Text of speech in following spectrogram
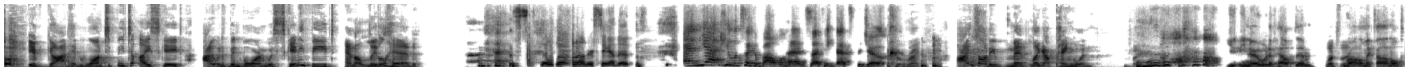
Oh. if God had wanted me to ice skate, I would have been born with skinny feet and a little head. yes. Still don't understand it. And yet he looks like a bobblehead, so I think that's the joke. right. I thought he meant like a penguin. But You, you know what would have helped him? what's that? Ronald McDonald.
